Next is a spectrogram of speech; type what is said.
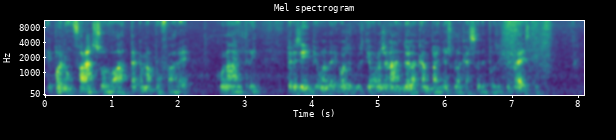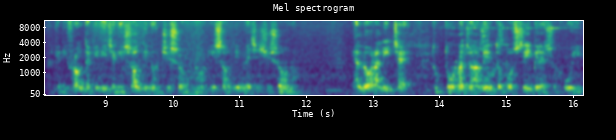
che poi non farà solo ATTAC ma può fare con altri. Per esempio una delle cose su cui stiamo ragionando è la campagna sulla cassa depositi e prestiti, perché di fronte a chi dice che i soldi non ci sono, i soldi invece ci sono. E allora lì c'è tutto un ragionamento possibile su cui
